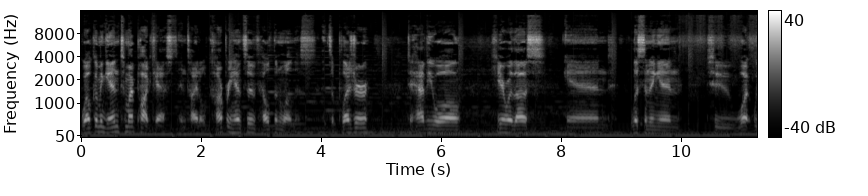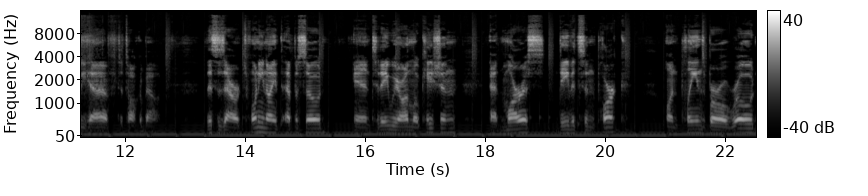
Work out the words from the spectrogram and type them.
Welcome again to my podcast entitled Comprehensive Health and Wellness. It's a pleasure to have you all here with us and listening in to what we have to talk about. This is our 29th episode, and today we are on location at Morris Davidson Park on Plainsboro Road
